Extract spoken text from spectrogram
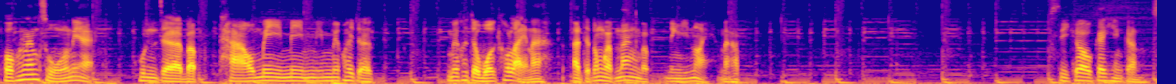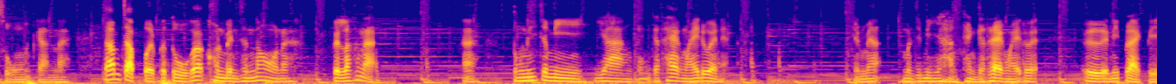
พอค่อนข้างสูงแล้วเนี่ย คุณจะแบบเท้าไม่ไม่ไม่ไม่ค่อยจะไม่ค่อยจะเวิร์กเท่าไหร่นะ อาจจะต้องแบบนั่งแบบอย่างนี้หน่อยนะครับซีก็ใกล้เคียงกันสูงเหมือนกันนะด้ามจับเปิดประตูก็คอนเวนชั่นแนลนะ เป็นลักษณะนะตรงนี้จะมียางกันกระแทกไม้ด้วยเนี่ย เห็นไหมมันจะมียางกันกระแทกไม้ด้วย เอออันนี้แปลกดี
